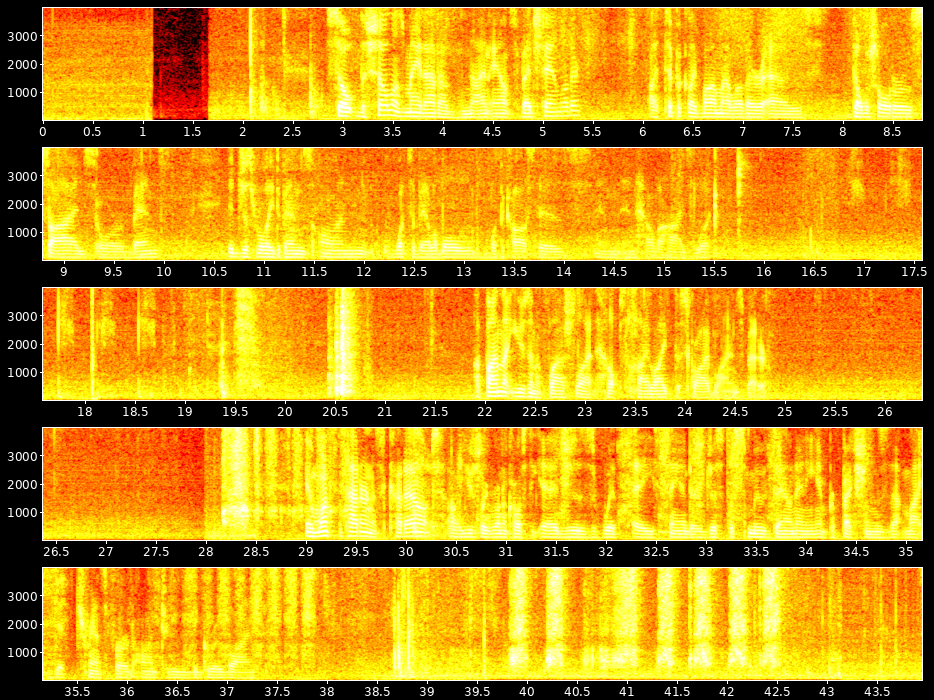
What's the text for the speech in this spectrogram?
So the shell is made out of 9 ounce veg tan leather. I typically buy my leather as double shoulders, sides, or bends. It just really depends on what's available, what the cost is, and, and how the hides look. I find that using a flashlight helps highlight the scribe lines better. And once the pattern is cut out, I'll usually run across the edges with a sander just to smooth down any imperfections that might get transferred onto the groove lines.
